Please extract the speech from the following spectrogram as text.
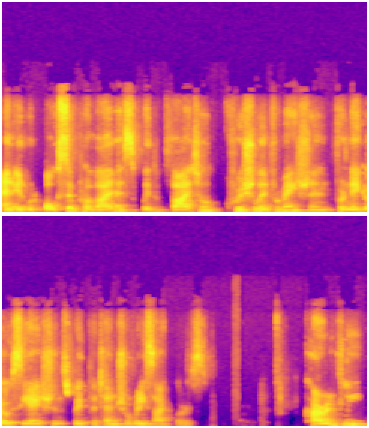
And it would also provide us with vital, crucial information for negotiations with potential recyclers. Currently,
